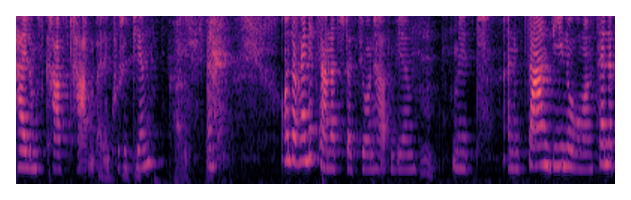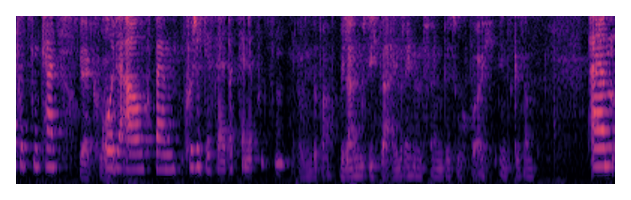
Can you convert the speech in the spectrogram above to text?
Heilungskraft haben bei den Kuscheltieren. Und auch eine Zahnarztstation haben wir mhm. mit einem Zahndino, wo man Zähne putzen kann. Sehr cool. Oder auch beim Kuscheltier selber Zähne putzen. Wunderbar. Wie lange muss ich da einrechnen für einen Besuch bei euch insgesamt? Ähm,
